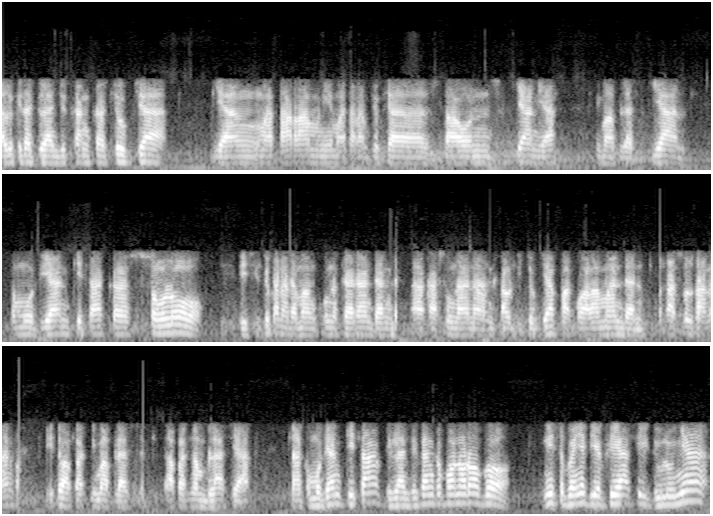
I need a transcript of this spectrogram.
lalu kita dilanjutkan ke Jogja, yang Mataram nih Mataram Jogja setahun sekian ya 15 sekian kemudian kita ke Solo di situ kan ada Mangkunegaran dan uh, Kasunanan. Kalau di Jogja Pakualaman dan Kasultanan itu abad 15 abad 16 ya. Nah kemudian kita dilanjutkan ke Ponorogo. Ini sebenarnya deviasi. Dulunya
